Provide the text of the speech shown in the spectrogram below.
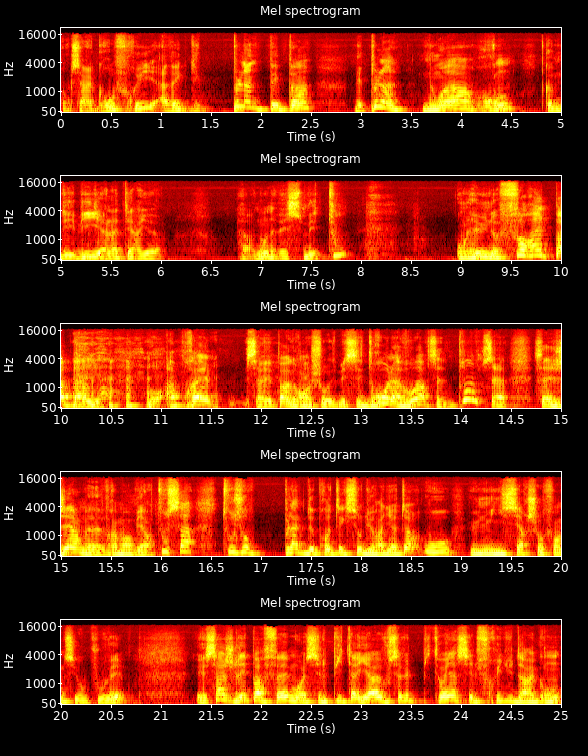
donc c'est un gros fruit avec des plein de pépins, mais plein, noirs, ronds, comme des billes à l'intérieur. Alors nous, on avait semé tout on a eu une forêt de papaye. Bon, après, ça n'avait pas grand-chose, mais c'est drôle à voir, ça, pouf, ça, ça germe vraiment bien. Tout ça, toujours plaque de protection du radiateur ou une mini-serre chauffante si vous pouvez. Et ça, je ne l'ai pas fait, moi, c'est le pitaya. Vous savez, le pitaya, c'est le fruit du dragon.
